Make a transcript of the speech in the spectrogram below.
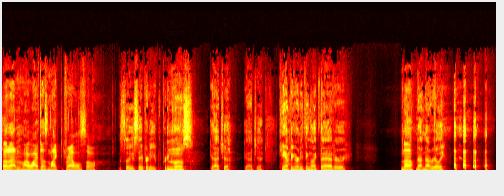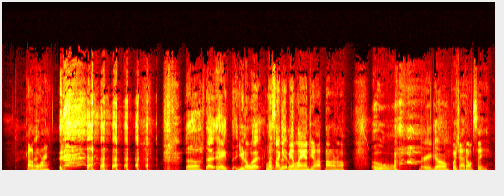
but uh, my wife doesn't like to travel, so so you stay pretty pretty close. Gotcha, gotcha. Camping or anything like that, or no, not? Not really. kind of boring. Uh, that, hey, you know what? Unless I get me a land yacht, I don't know, Oh, there you go. which I don't see.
